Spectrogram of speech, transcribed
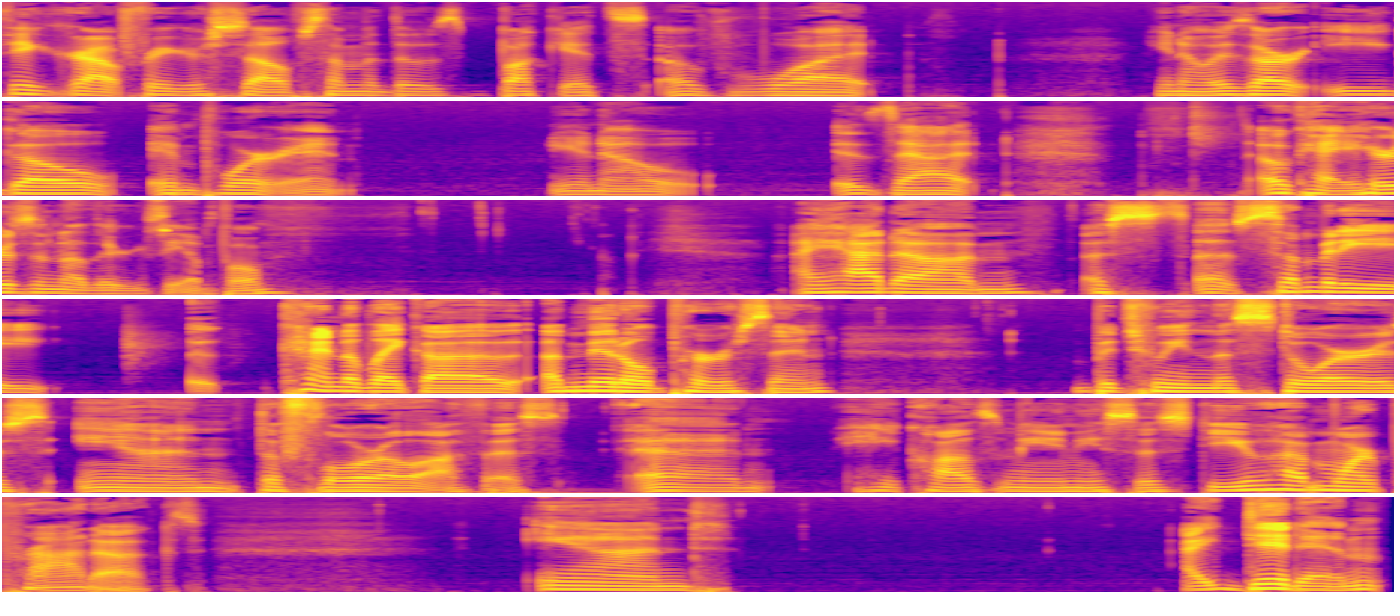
figure out for yourself some of those buckets of what you know, is our ego important? You know, is that okay? Here's another example. I had um a, a somebody uh, kind of like a, a middle person between the stores and the floral office, and he calls me and he says, "Do you have more product?" And I didn't,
